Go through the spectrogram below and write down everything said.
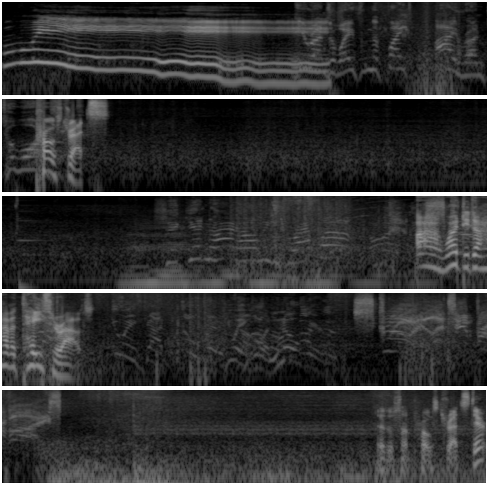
Wee. he runs away from the fight. I run towards. Pro strats. Shit getting hot, homie. Strap up. Ah, why did I have a taser out? That was some pro strats there.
